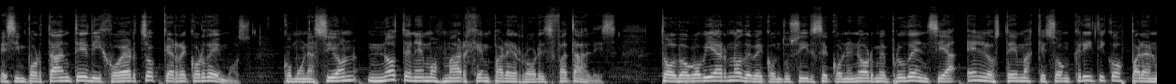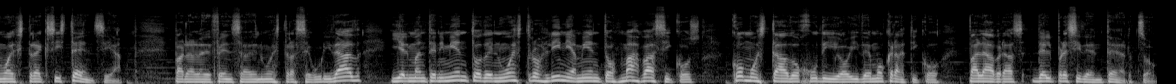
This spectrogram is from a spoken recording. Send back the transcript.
Es importante, dijo Herzog, que recordemos, como nación no tenemos margen para errores fatales. Todo gobierno debe conducirse con enorme prudencia en los temas que son críticos para nuestra existencia, para la defensa de nuestra seguridad y el mantenimiento de nuestros lineamientos más básicos como Estado judío y democrático, palabras del presidente Herzog.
